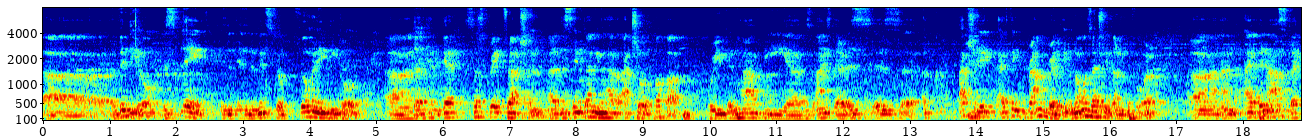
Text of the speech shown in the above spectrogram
uh, video displayed in, in the midst of so many people uh, that can get such great traction. And at the same time, you have actual pop-up where you can have the uh, designs there is, is uh, actually, I think, groundbreaking. No one's actually done it before. Uh, and I've been asked by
